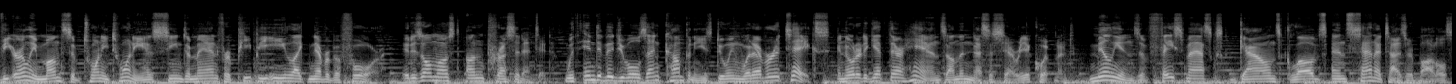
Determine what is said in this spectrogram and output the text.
The early months of 2020 has seen demand for PPE like never before. It is almost unprecedented, with individuals and companies doing whatever it takes in order to get their hands on the necessary equipment. Millions of face masks, gowns, gloves, and sanitizer bottles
